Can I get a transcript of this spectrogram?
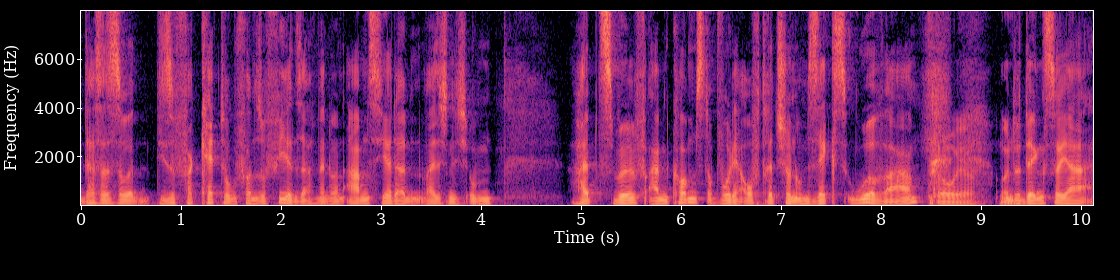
das ist so diese Verkettung von so vielen Sachen. Wenn du dann abends hier dann, weiß ich nicht, um halb zwölf ankommst, obwohl der Auftritt schon um sechs Uhr war. Oh ja. Und du denkst so, ja,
